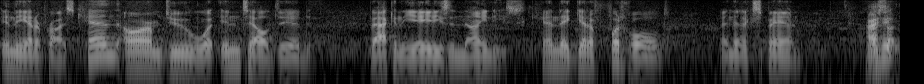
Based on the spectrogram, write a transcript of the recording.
in the enterprise? Can ARM do what Intel did back in the 80s and 90s? Can they get a foothold and then expand? I think,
